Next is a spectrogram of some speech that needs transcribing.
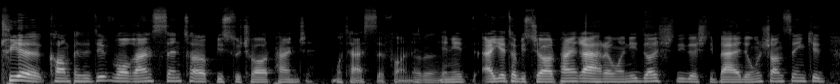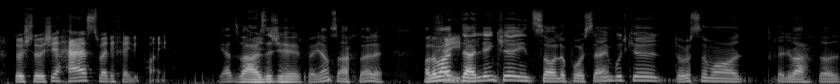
توی competitive واقعا سن تا 24 5 متاسفانه. آره. یعنی اگه تا 24 5 قهرمانی داشتی داشتی. بعد اون شانس اینکه داشته باشی هست ولی خیلی پایینه. دیگه از ورزش حرفه‌ای هم سخت داره حالا من دلیل اینکه این سال پرسه این بود که درست ما خیلی وقتا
